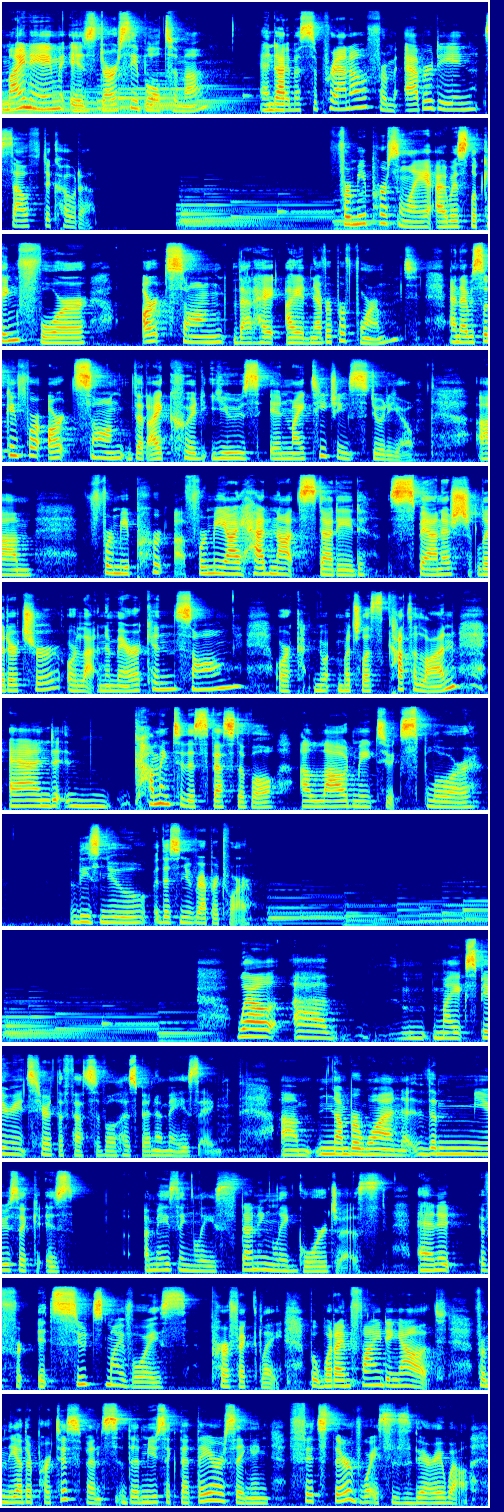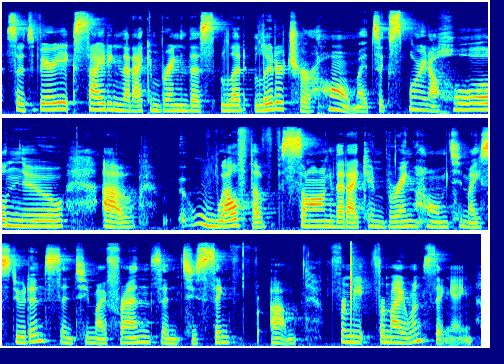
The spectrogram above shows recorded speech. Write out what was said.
My name is Darci Bultema, and I'm a soprano from Aberdeen, South Dakota. For me personally, I was looking for art song that I, I, had never performed, and I was looking for art song that I could use in my teaching studio. Um, for me, per, for me, I had not studied Spanish literature or Latin American song, or much less Catalan, and coming to this festival allowed me to explore these new, this new repertoire. Well, uh, my experience here at the festival has been amazing. Um, number one, the music is amazingly, stunningly gorgeous, and it, it suits my voice perfectly. But what I'm finding out from the other participants, the music that they are singing fits their voices very well. So it's very exciting that I can bring this lit literature home. It's exploring a whole new uh, wealth of song that I can bring home to my students and to my friends and to sing um, for me for my own singing.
